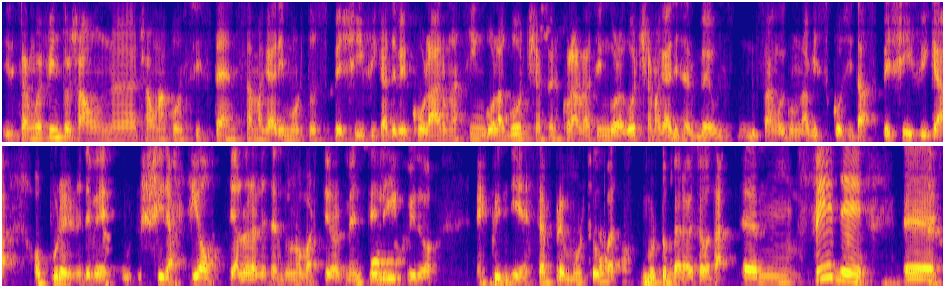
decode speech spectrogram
il sangue finto ha un, una consistenza magari molto specifica, deve colare una singola goccia per colare una singola goccia magari serve un, un sangue con una viscosità specifica oppure ne deve uscire a fiotti, allora ne serve uno particolarmente liquido e quindi è sempre molto, molto bella questa cosa. Um, Fede 6 eh,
